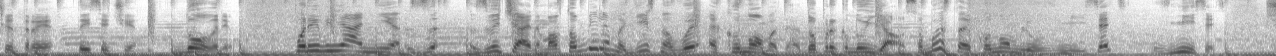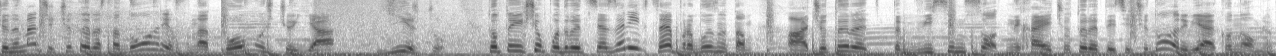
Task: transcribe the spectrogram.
чи 3 тисячі доларів. В порівнянні з звичайними автомобілями дійсно ви економите. До прикладу, я особисто економлю в місяць в місяць щонайменше 400 доларів на тому, що я їжджу. Тобто, якщо подивитися за рік, це приблизно там а, 4 там, 800, нехай 4 тисячі доларів я економлю.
